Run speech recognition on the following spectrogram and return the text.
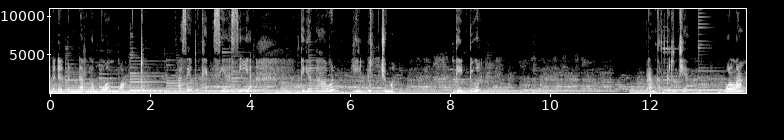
Bener-bener ngebuang waktu. Rasanya tuh kayak sia-sia. Tiga tahun hidup cuma tidur berangkat kerja pulang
